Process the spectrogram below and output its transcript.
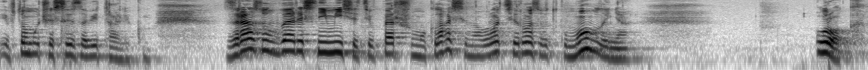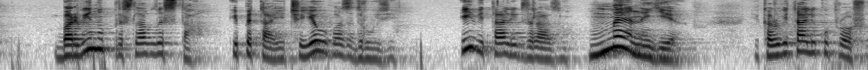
і в тому числі за Віталіком. Зразу в вересні місяці, в першому класі, на уроці розвитку мовлення, урок. Барвінок прислав листа і питає, чи є у вас друзі. І Віталік зразу: в мене є. Я кажу, Віталіку, прошу,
